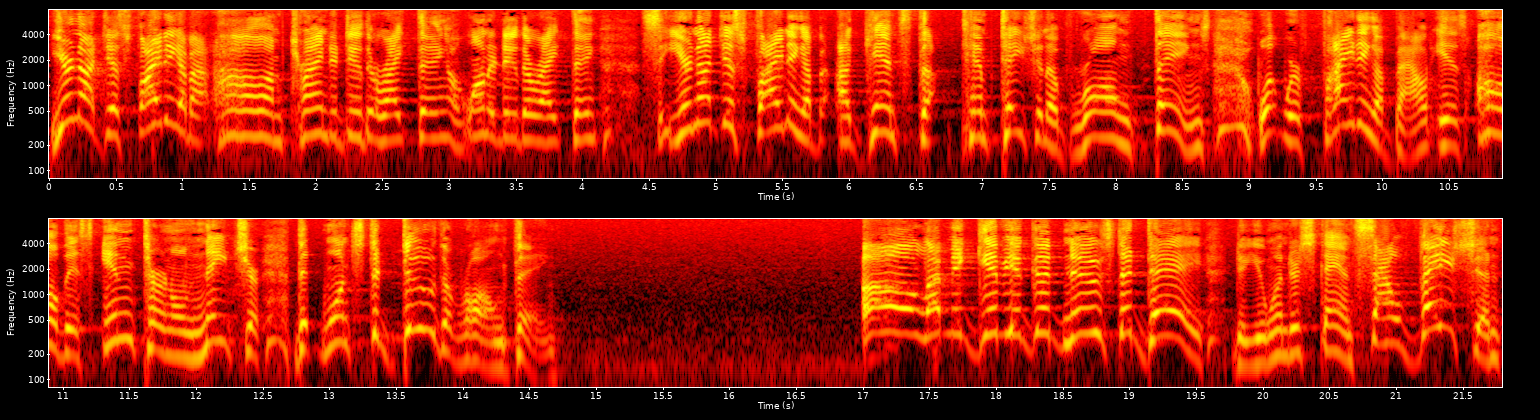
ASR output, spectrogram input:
You're not just fighting about, oh, I'm trying to do the right thing. I want to do the right thing. See, you're not just fighting against the temptation of wrong things. What we're fighting about is all this internal nature that wants to do the wrong thing. Oh, let me give you good news today. Do you understand? Salvation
